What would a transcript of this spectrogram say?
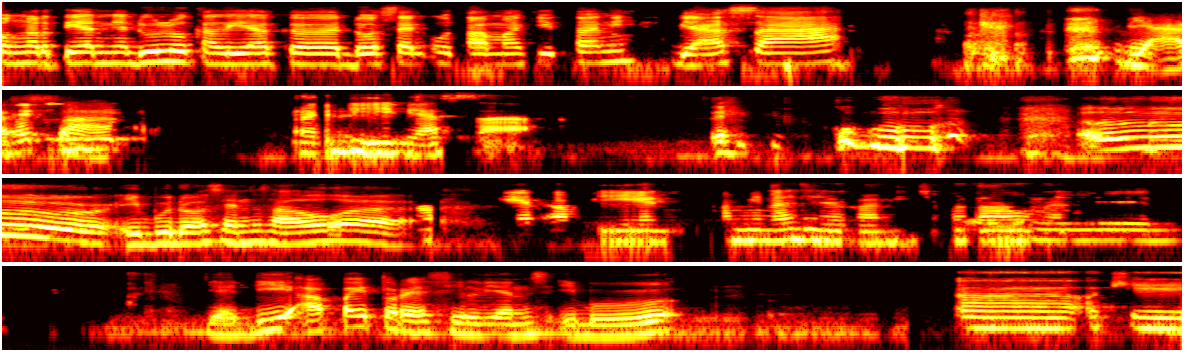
pengertiannya dulu kali ya ke dosen utama kita nih. Biasa. Biasa. Ready biasa. Eh kok gua? Lu ibu dosen sawah amin amin amin aja ya kan siapa tahu kan jadi apa itu resilience ibu Uh, Oke, okay.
